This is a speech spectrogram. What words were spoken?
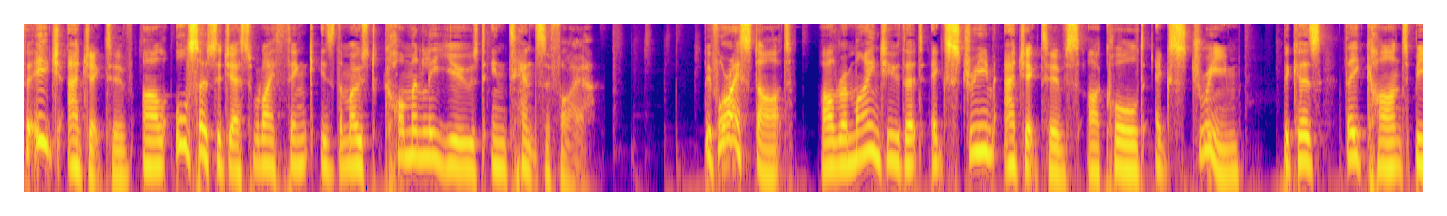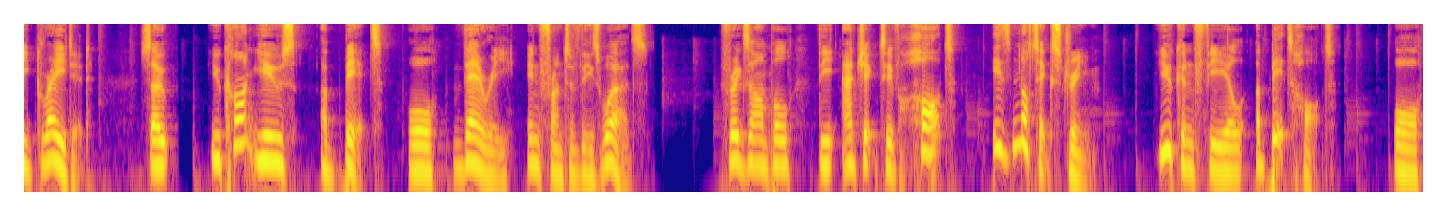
For each adjective, I'll also suggest what I think is the most commonly used intensifier. Before I start, I'll remind you that extreme adjectives are called extreme because they can't be graded. So you can't use a bit or very in front of these words. For example, the adjective hot is not extreme. You can feel a bit hot. Or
